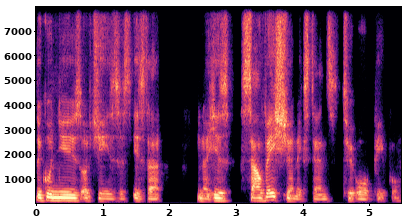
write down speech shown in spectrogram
the good news of Jesus is that you know his salvation extends to all people.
